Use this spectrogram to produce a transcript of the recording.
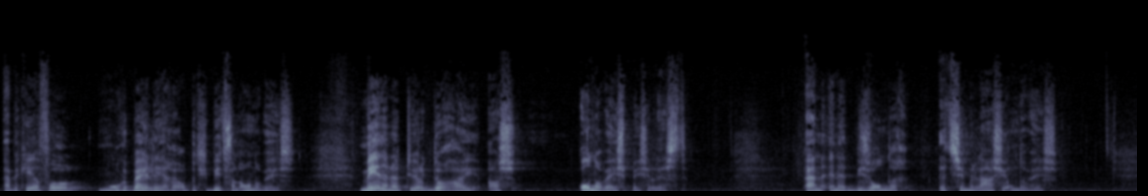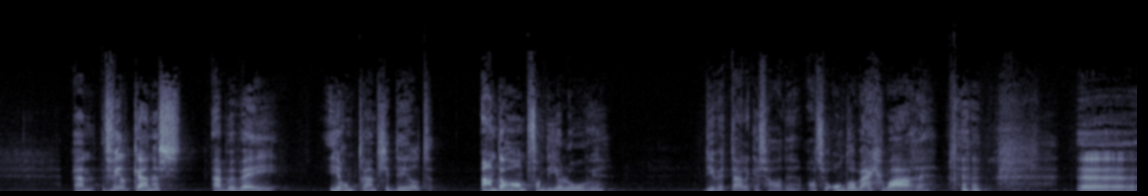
heb ik heel veel mogen bijleren op het gebied van onderwijs. Mede natuurlijk door Rai als onderwijsspecialist. En in het bijzonder het simulatieonderwijs. En veel kennis hebben wij hieromtrent gedeeld aan de hand van dialogen die we telkens hadden als we onderweg waren uh,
